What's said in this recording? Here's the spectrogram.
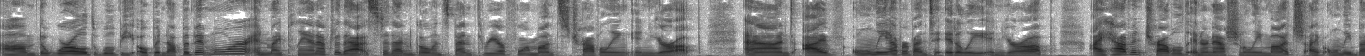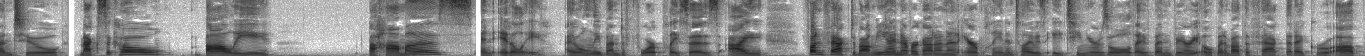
um, the world will be opened up a bit more. And my plan after that is to then go and spend three or four months traveling in Europe. And I've only ever been to Italy in Europe. I haven't traveled internationally much. I've only been to Mexico, Bali, Bahamas, and Italy. I've only been to four places. I Fun fact about me, I never got on an airplane until I was 18 years old. I've been very open about the fact that I grew up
